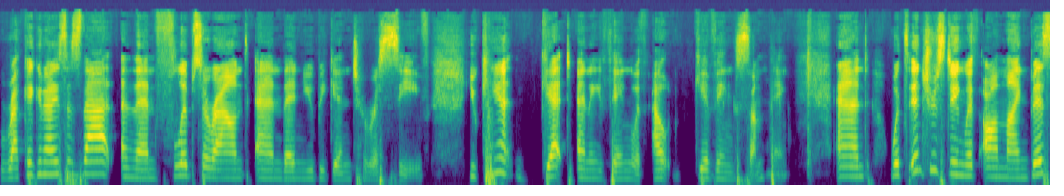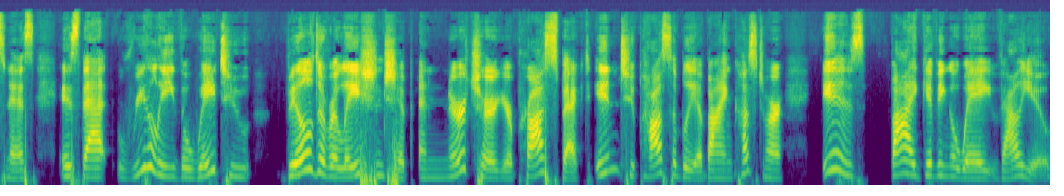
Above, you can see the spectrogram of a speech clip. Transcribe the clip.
recognizes that and then flips around and then you begin to receive. You can't get anything without giving something. And what's interesting with online business is that really the way to build a relationship and nurture your prospect into possibly a buying customer is by giving away value.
